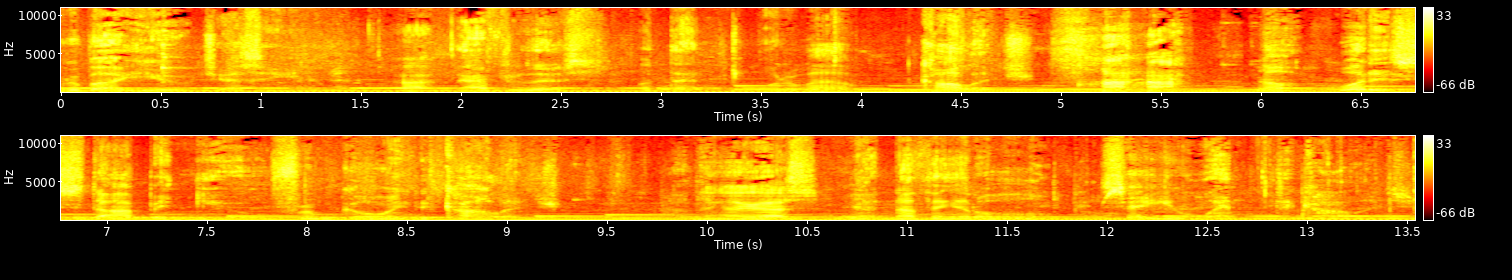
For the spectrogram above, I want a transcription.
What about you, Jesse? Huh. After this, what then? What about college? no, what is stopping you from going to college? Nothing, I guess. Yeah, nothing at all. Say you went to college.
